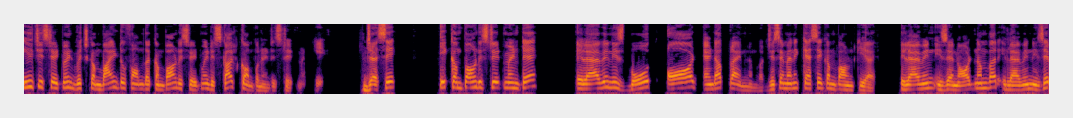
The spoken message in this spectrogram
Each statement which combine to form the compound statement is called component statement ये। जैसे एक कंपाउंड स्टेटमेंट है eleven is both odd and a prime number जिसे मैंने कैसे कंपाउंड किया है? Eleven is an odd number eleven is a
